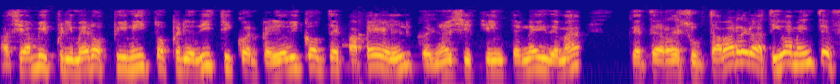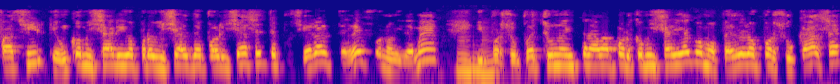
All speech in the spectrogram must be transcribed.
hacía mis primeros pinitos periodísticos en periódicos de papel, que no existía internet y demás, que te resultaba relativamente fácil que un comisario provincial de policía se te pusiera al teléfono y demás. Y por supuesto uno entraba por comisaría como Pedro por su casa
